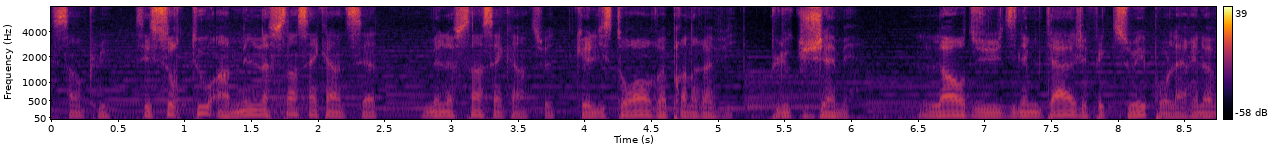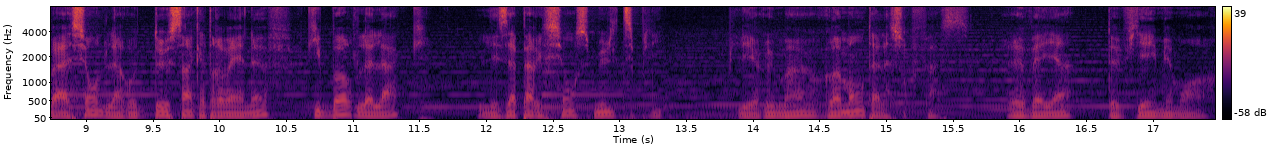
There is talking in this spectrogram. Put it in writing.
sans plus. C'est surtout en 1957-1958 que l'histoire reprendra vie, plus que jamais. Lors du dynamitage effectué pour la rénovation de la route 289 qui borde le lac, les apparitions se multiplient, puis les rumeurs remontent à la surface, réveillant de vieilles mémoires.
